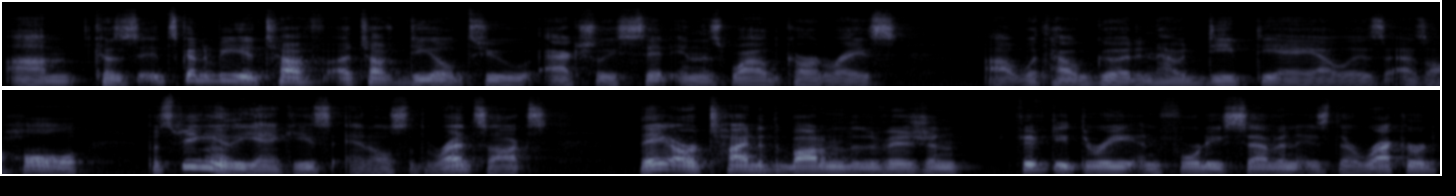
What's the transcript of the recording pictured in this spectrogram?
because um, it's going to be a tough a tough deal to actually sit in this wild card race uh, with how good and how deep the AL is as a whole. But speaking of the Yankees and also the Red Sox, they are tied at the bottom of the division. 53 and 47 is their record,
